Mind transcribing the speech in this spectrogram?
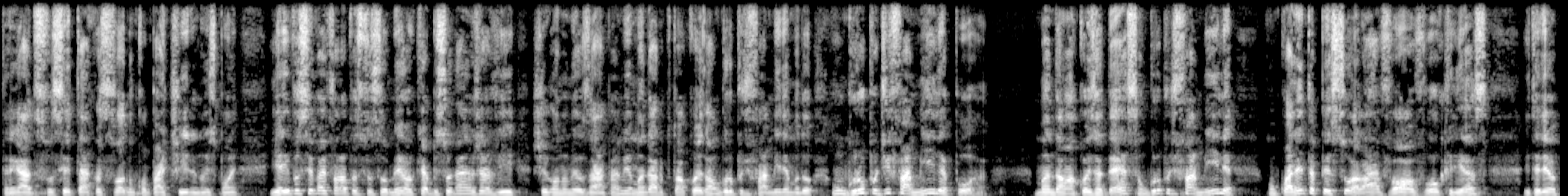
tá ligado? Se você tá com essas fotos, não compartilhe, não expõe. E aí você vai falar para as pessoas, meu, que absurdo, ah, eu já vi, chegou no meu zap, ah, me mandaram por tal coisa, ah, um grupo de família mandou. Um grupo de família, porra, mandar uma coisa dessa, um grupo de família, com 40 pessoas lá, avó, avô, criança, entendeu?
